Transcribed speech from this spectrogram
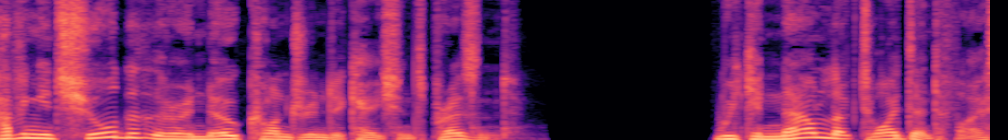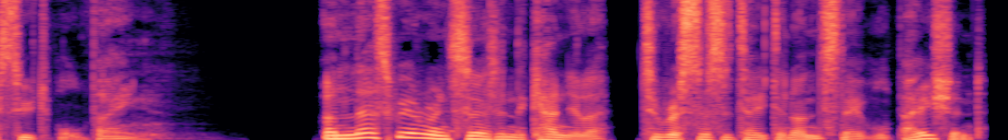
Having ensured that there are no contraindications present, we can now look to identify a suitable vein. Unless we are inserting the cannula to resuscitate an unstable patient,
